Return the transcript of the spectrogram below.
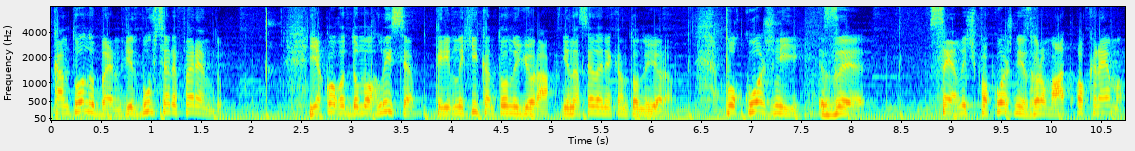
кантону Берн відбувся референдум, якого домоглися керівники кантону Юра і населення кантону Юра. По кожній з селищ, по кожній з громад окремо,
